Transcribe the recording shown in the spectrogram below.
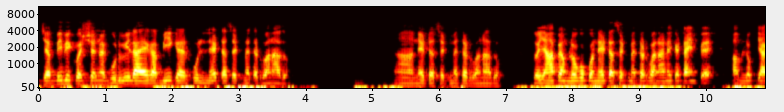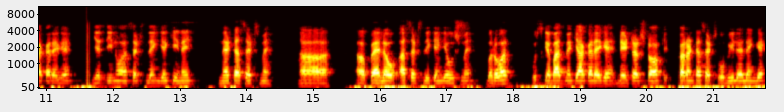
जब भी भी क्वेश्चन में गुडविल आएगा be careful net asset method बना दो। हाँ नेट असेट मेथड बना दो। तो यहाँ पे हम लोगों को नेट असेट मेथड बनाने के टाइम पे हम लोग क्या करेंगे? ये तीनों असेट्स लेंगे कि नहीं? नेट असेट्स में आ, आ, पहले असेट्स लिखेंगे उसमें बरोबर? उसके बाद में क्या करेंगे? डेटर स्टॉक करंट असेट्स वो भी ले लेंगे।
